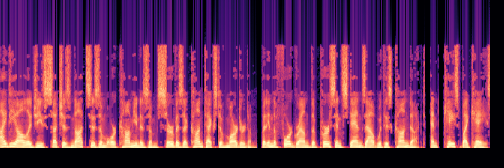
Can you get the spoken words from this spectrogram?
Ideologies such as Nazism or communism serve as a context of martyrdom, but in the foreground the person stands out with his conduct, and, case by case,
